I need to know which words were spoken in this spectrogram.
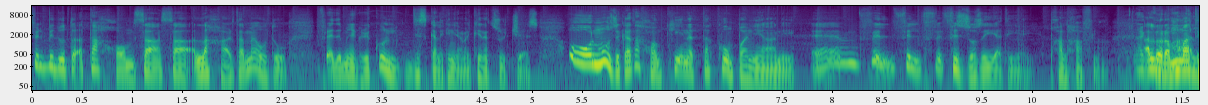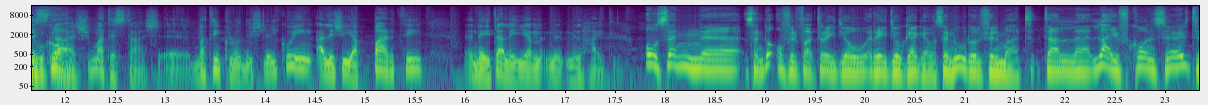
fil-bidu tagħhom sa l-aħħar ta' mewtu, Freddie Mercury kull diska li kien jagħmel kienet suċċess. U l-mużika tagħhom kienet ta' kumpanjani eh, fiż-żożija tiegħi. bħal ħafna. Allora ma tistax, ma tistax, eh, ma tinkludix lil Queen għaliex hija parti ngħid għalija mill-ħajti. U sen, eh, sen doqqu fil-fat Radio, Radio Gaga u sen uru l-filmat tal-live concert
